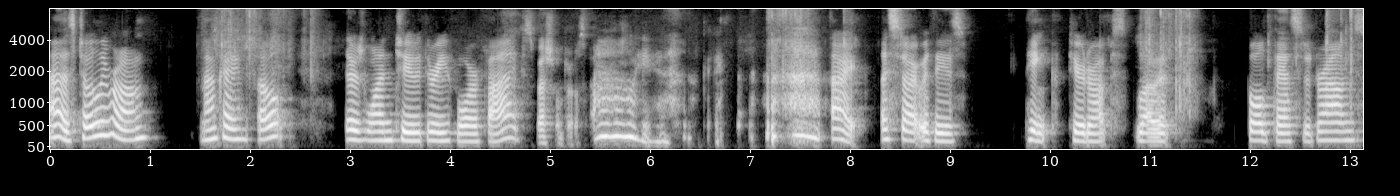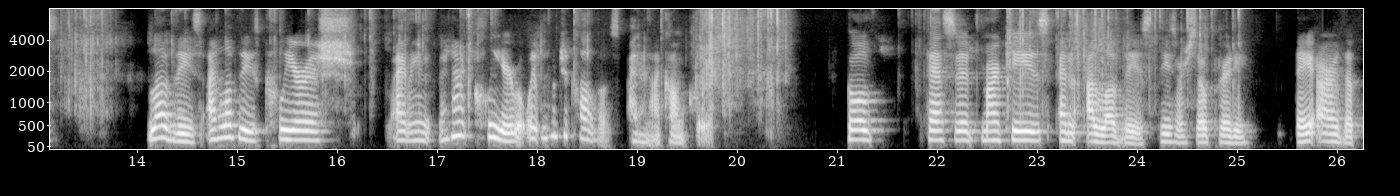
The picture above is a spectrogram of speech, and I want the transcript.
I was totally wrong. Okay. Oh, there's one, two, three, four, five special drills. Oh, yeah. Okay. All right. Let's start with these pink teardrops. Love it. Gold faceted rounds. Love these. I love these clearish. I mean, they're not clear, but what would you call those? I don't know. I call them clear. Gold faceted marquise. And I love these. These are so pretty. They are the,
